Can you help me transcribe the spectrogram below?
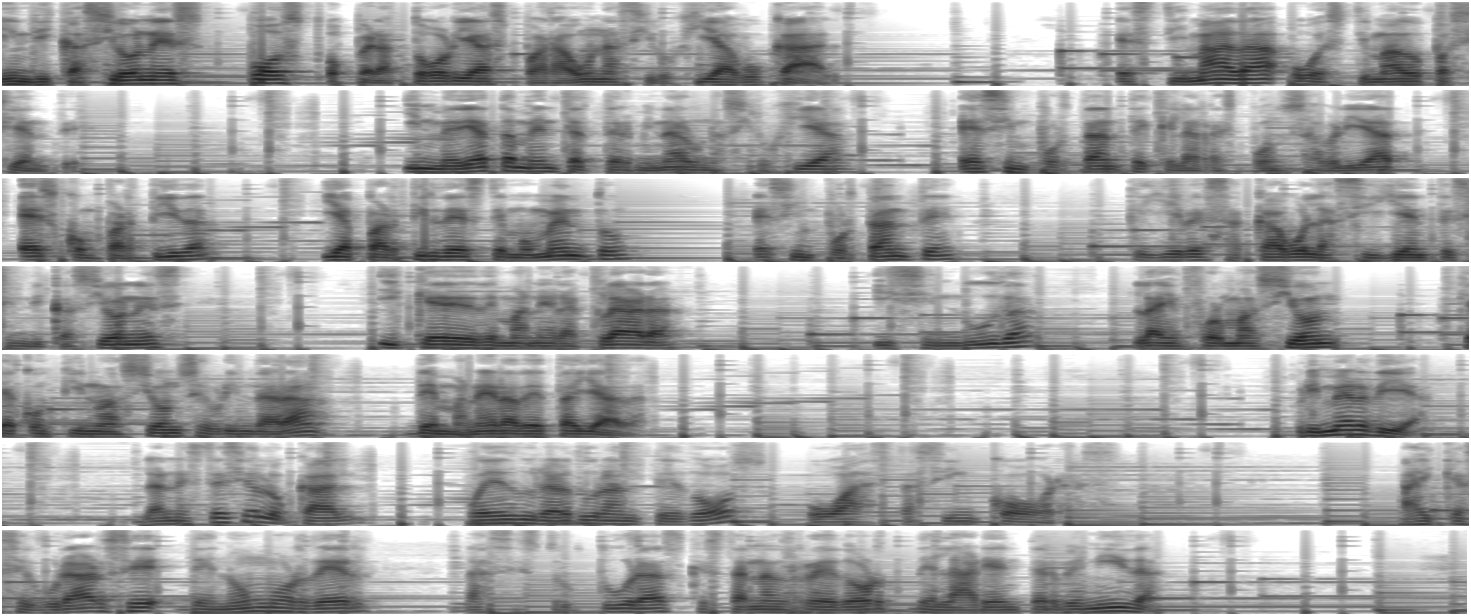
Indicaciones postoperatorias para una cirugía bucal. Estimada o estimado paciente. Inmediatamente al terminar una cirugía, es importante que la responsabilidad es compartida y a partir de este momento es importante que lleves a cabo las siguientes indicaciones y quede de manera clara y sin duda la información que a continuación se brindará de manera detallada. Primer día. La anestesia local puede durar durante 2 o hasta 5 horas. Hay que asegurarse de no morder las estructuras que están alrededor del área intervenida.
